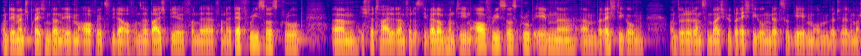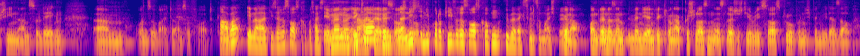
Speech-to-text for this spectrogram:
und dementsprechend dann eben auch jetzt wieder auf unser Beispiel von der, von der Dev Resource Group. Ähm, ich verteile dann für das Development Team auf Resource Group Ebene ähm, Berechtigungen und würde dann zum Beispiel Berechtigungen dazu geben, um virtuelle Maschinen anzulegen ähm, und so weiter und so fort. Genau. Aber innerhalb dieser Ressourcegruppe. Das heißt, Immer die nur Entwickler der könnten dann nicht Ressource in die produktive Ressourcegruppen überwechseln zum Beispiel. Genau. Und wenn, das, wenn die Entwicklung abgeschlossen ist, lösche ich die Resource Group und ich bin wieder sauber.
